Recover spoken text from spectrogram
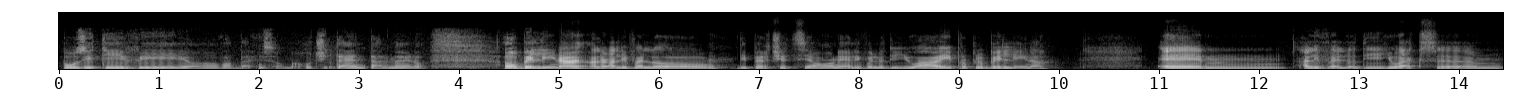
positivi o, vabbè, insomma, o ci tenta almeno. Oh, bellina, eh? Allora, a livello di percezione, a livello di UI, proprio bellina. E mm, a livello di UX, ehm,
